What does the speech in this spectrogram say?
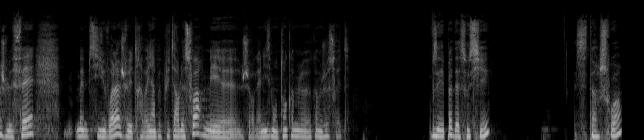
je le fais. Même si voilà, je vais travailler un peu plus tard le soir, mais j'organise mon temps comme comme je je souhaite. Vous n'avez pas d'associé C'est un choix?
